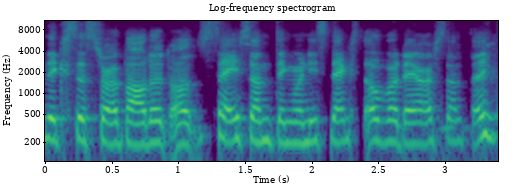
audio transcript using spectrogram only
Nick's sister about it or say something when he's next over there or something.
